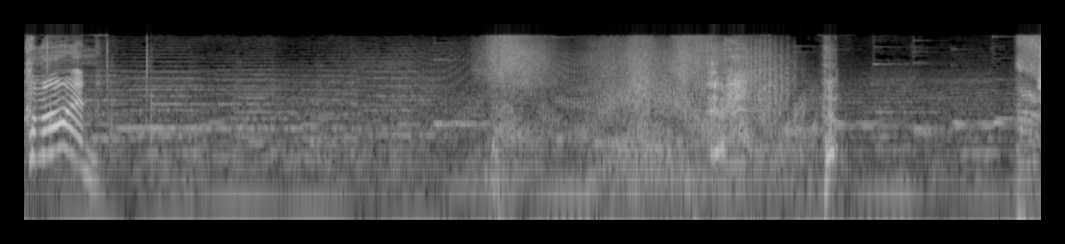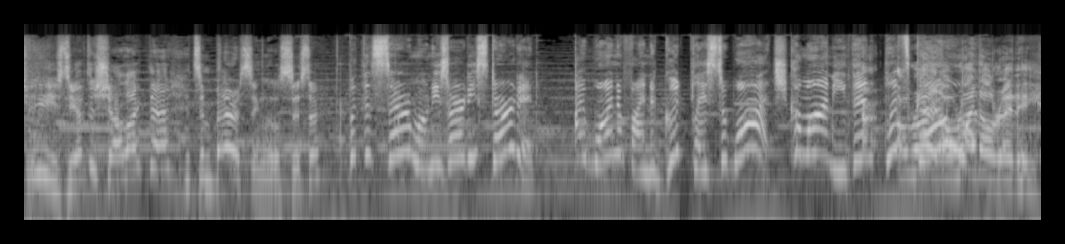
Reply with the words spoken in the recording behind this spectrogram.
Come on! Jeez, do you have to shout like that? It's embarrassing, little sister. But the ceremony's already started. I want to find a good place to watch. Come on, Ethan. Let's all go. right, all right already.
